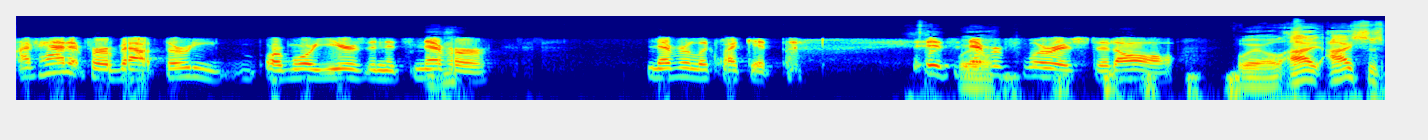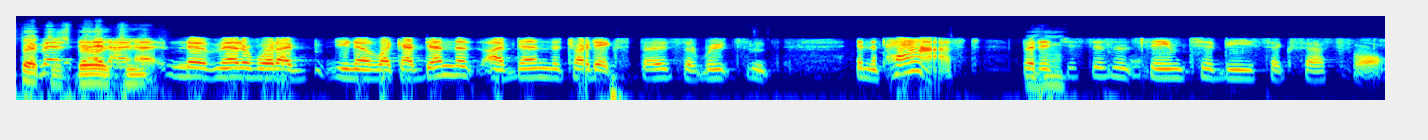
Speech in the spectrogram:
I've had it for about thirty or more years, and it's never, never looked like it. It's Well- never flourished at all. well, I, I suspect No it's buried too. I, I, no matter what I've, you know, like I've done the, I've done the try to expose the roots in, in the past, but Mhm. it just doesn't seem to be successful.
